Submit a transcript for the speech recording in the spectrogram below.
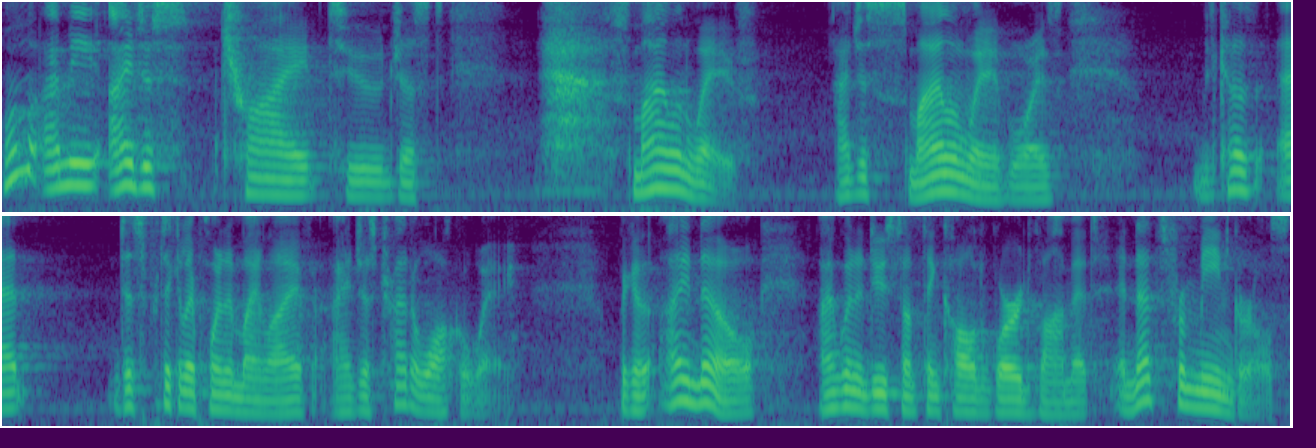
Well, I mean, I just try to just smile and wave. I just smile and wave, boys, because at this particular point in my life, I just try to walk away. Because I know I'm going to do something called word vomit, and that's from Mean Girls.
